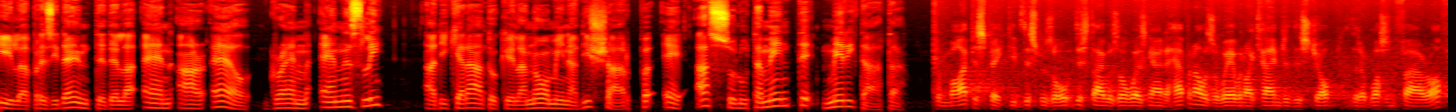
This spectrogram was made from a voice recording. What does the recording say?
Il presidente della NRL, Graham Annesley, ha dichiarato che la nomina di Sharp è assolutamente meritata. From my perspective, this, was all, this day was always going to happen. I was aware when I came to this job that it wasn't far off,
